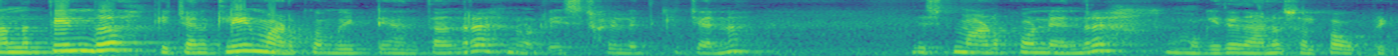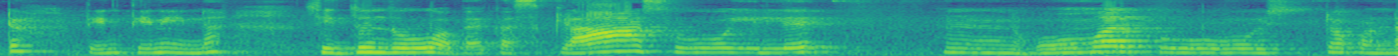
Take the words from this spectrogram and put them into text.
ನಾನು ತಿಂದು ಕಿಚನ್ ಕ್ಲೀನ್ ಮಾಡ್ಕೊಂಬಿಟ್ಟೆ ಅಂತಂದ್ರೆ ನೋಡಿರಿ ಇಷ್ಟು ಹೇಳಿದ ಕಿಚನ್ ಇಷ್ಟು ಮಾಡ್ಕೊಂಡೆ ಅಂದರೆ ಮುಗಿದೆ ನಾನು ಸ್ವಲ್ಪ ಉಪ್ಪಿಟ್ಟು ತಿಂತೀನಿ ಇನ್ನು. ಸಿದ್ದಂದು ಅಬ್ಯಾಕಸ್ ಕ್ಲಾಸು ಇಲ್ಲಿ ಹೋಮ್ವರ್ಕು ಇಷ್ಟು ಕೊಂಡ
